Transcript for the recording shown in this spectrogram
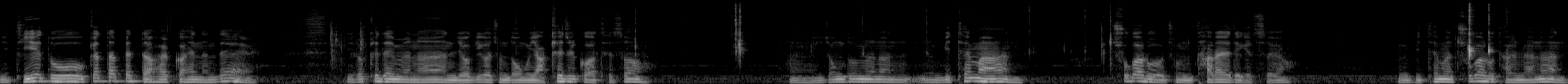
이 뒤에도 꼈다 뺐다 할까 했는데 이렇게 되면은 여기가 좀 너무 약해질 것 같아서 예, 이 정도면은 밑에만 추가로 좀 달아야 되겠어요. 이 밑에만 추가로 달면은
